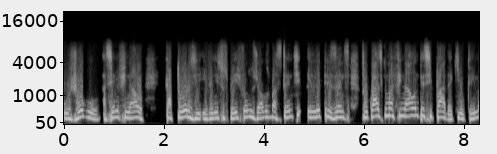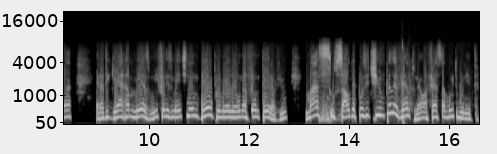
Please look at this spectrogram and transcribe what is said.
o jogo, a semifinal 14 e Vinícius Peixe foi um dos jogos bastante eletrizantes. Foi quase que uma final antecipada aqui. O clima era de guerra mesmo. Infelizmente não deu para o meu Leão da Fronteira, viu? Mas o saldo é positivo pelo evento, né? Uma festa muito bonita.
